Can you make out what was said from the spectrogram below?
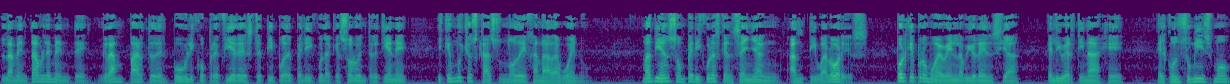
Lamentablemente, gran parte del público prefiere este tipo de película que solo entretiene y que en muchos casos no deja nada bueno. Más bien son películas que enseñan antivalores, porque promueven la violencia, el libertinaje, el consumismo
